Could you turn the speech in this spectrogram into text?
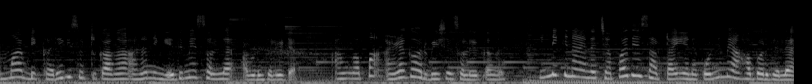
அம்மா இப்படி கருகி சுட்டிருக்காங்க ஆனால் நீங்கள் எதுவுமே சொல்ல அப்படின்னு சொல்லிட்டு. அவங்க அப்பா அழகாக ஒரு விஷயம் சொல்லியிருக்காங்க. இன்னைக்கு நான் இந்த சப்பாத்தியை சாப்பிட்டா எனக்கு ஒன்றுமே ஆக போகிறது இல்லை.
